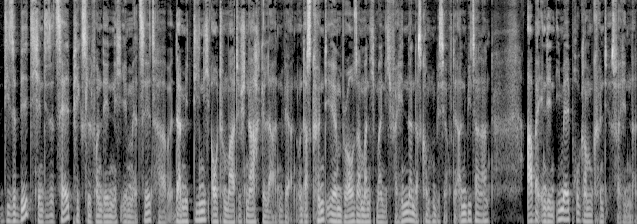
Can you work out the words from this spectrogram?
diese Bildchen, diese Zellpixel, von denen ich eben erzählt habe, damit die nicht automatisch nachgeladen werden. Und das könnt ihr im Browser manchmal nicht verhindern. Das kommt ein bisschen auf den Anbietern an. Aber in den E-Mail-Programmen könnt ihr es verhindern.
